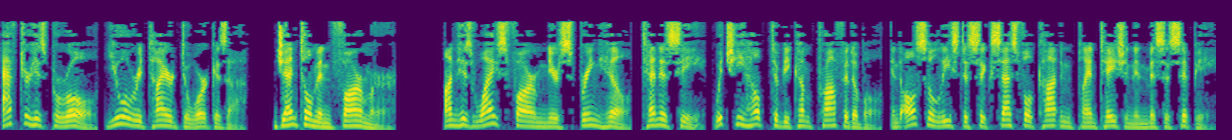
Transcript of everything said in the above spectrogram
After his parole, Ewell retired to work as a gentleman farmer on his wife's farm near Spring Hill, Tennessee, which he helped to become profitable, and also leased a successful cotton plantation in Mississippi.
